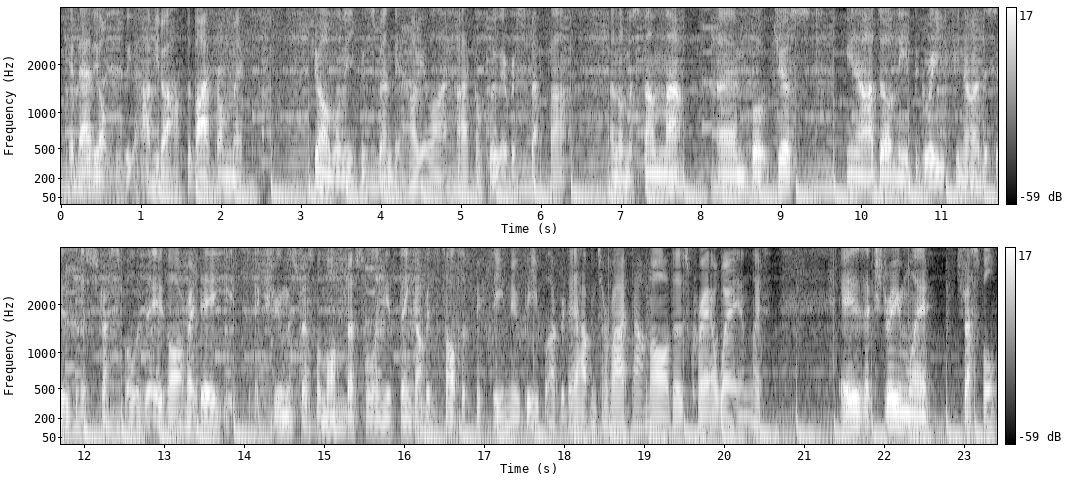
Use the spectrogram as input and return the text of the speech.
Okay, they're the options that you have. You don't have to buy from me. Your money, you can spend it how you like. I completely respect that and understand that. Um, but just you know, I don't need the grief, you know, this is as stressful as it is already. It's extremely stressful, more stressful than you'd think having to talk to 15 new people every day, having to write down orders, create a waiting list. It is extremely stressful.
